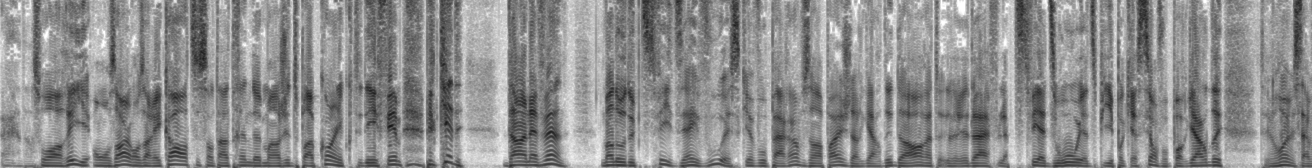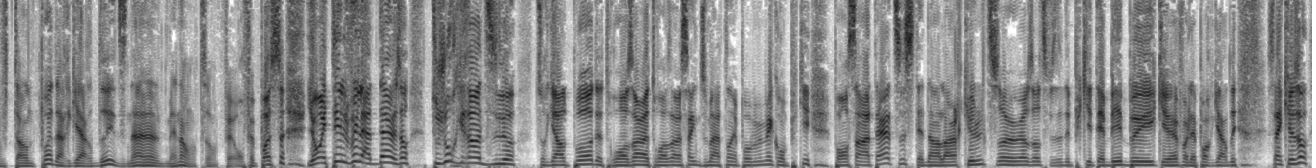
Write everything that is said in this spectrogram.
dans la soirée, il est 11h, 11h15, ils sont en train de manger du popcorn, écouter des films. Puis le kid, dans avant, demande aux deux petites filles, il dit Hey, vous, est-ce que vos parents vous empêchent de regarder dehors t- la, la petite fille a dit Oh, il a dit, puis il n'est pas question, faut pas regarder. Ouais, mais ça vous tente pas de regarder? Il dit Non, mais non, on fait, fait pas ça. Ils ont été élevés là-dedans, eux autres, toujours grandi là. Tu regardes pas de 3h à 3h05 du matin, pas même compliqué. Puis on s'entend, tu sais, c'était dans leur culture, eux autres, faisaient depuis qu'ils étaient bébés, qu'il fallait pas regarder. C'est qu'eux autres,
